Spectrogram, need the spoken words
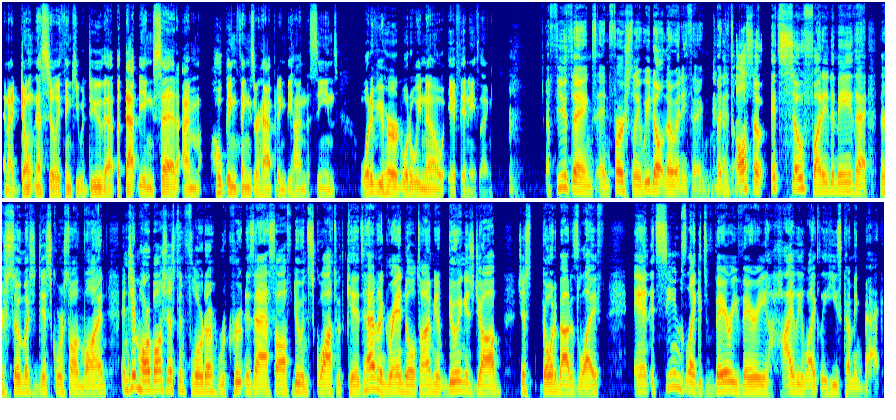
And I don't necessarily think he would do that. But that being said, I'm hoping things are happening behind the scenes. What have you heard? What do we know, if anything? A few things and firstly we don't know anything but it's also it's so funny to me that there's so much discourse online and jim harbaugh's just in florida recruiting his ass off doing squats with kids having a grand old time you know doing his job just going about his life and it seems like it's very very highly likely he's coming back.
